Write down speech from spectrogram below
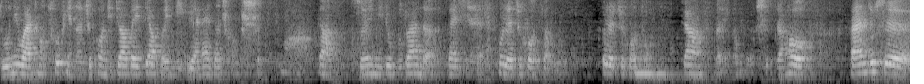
独立完成出品了之后，你就要被调回你原来的城市。这样子，所以你就不断的带新人，或者之后走，或者之后走，这样子的一个模式。然后，反正就是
